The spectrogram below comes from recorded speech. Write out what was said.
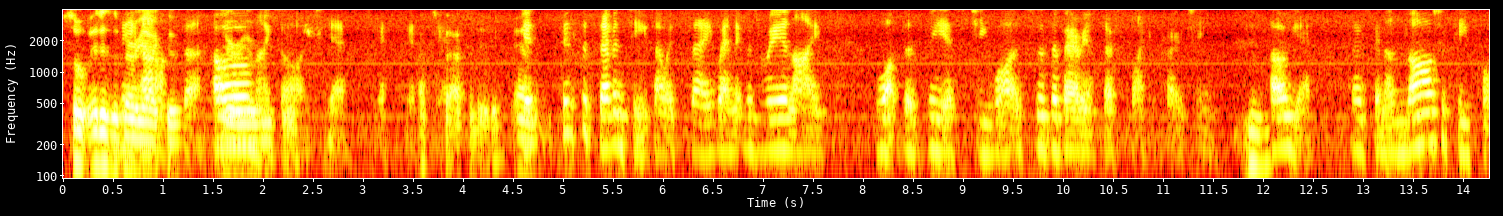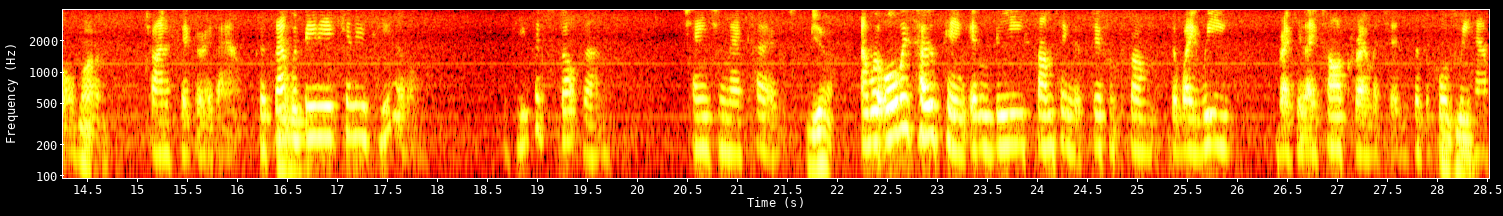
So it is a very active answer. area Oh my research. god! Yes, yes, yes. That's yes. fascinating. And It, since the 70s, I would say, when it was realised what the VSG was, so the variant surface glycoprotein. Mhm. Oh yes, there's been a lot of people wow. trying to figure it out because that would Mhm. be the Achilles heel. If you could stop them changing their code, Yeah. And we're always hoping it'll be something that's different from the way we regulate our chromatin, because of course we have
